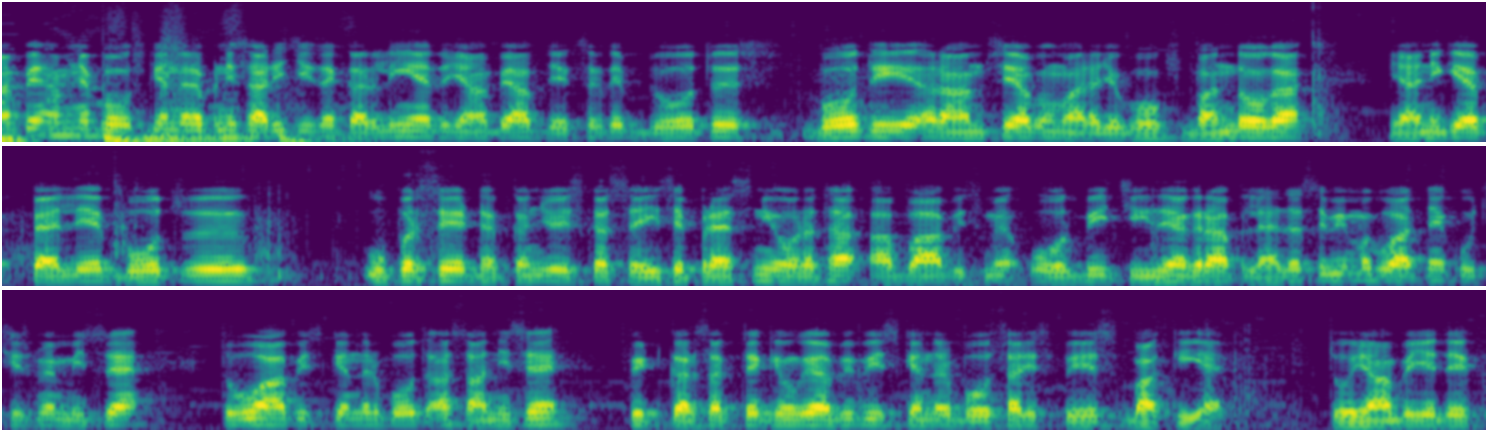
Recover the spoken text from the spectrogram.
यहाँ पे हमने बॉक्स के अंदर अपनी सारी चीज़ें कर ली हैं तो यहाँ पे आप देख सकते हैं, बहुत बहुत ही आराम से अब हमारा जो बॉक्स बंद होगा। यानी कि अब पहले बहुत ऊपर से ढक्कन जो इसका सही से प्रेस नहीं हो रहा था, अब आप इसमें और भी चीज़ें, अगर आप लहजा से भी मंगवाते हैं, कुछ इसमें मिस है तो वो आप इसके अंदर बहुत आसानी से फिट कर सकते हैं, क्योंकि अभी भी इसके अंदर बहुत सारी स्पेस बाकी है। तो यहाँ पे ये देख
